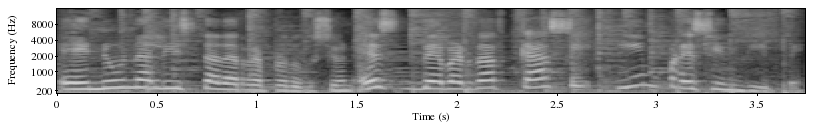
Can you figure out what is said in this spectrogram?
en una lista de reproducción. Es de verdad casi imprescindible.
